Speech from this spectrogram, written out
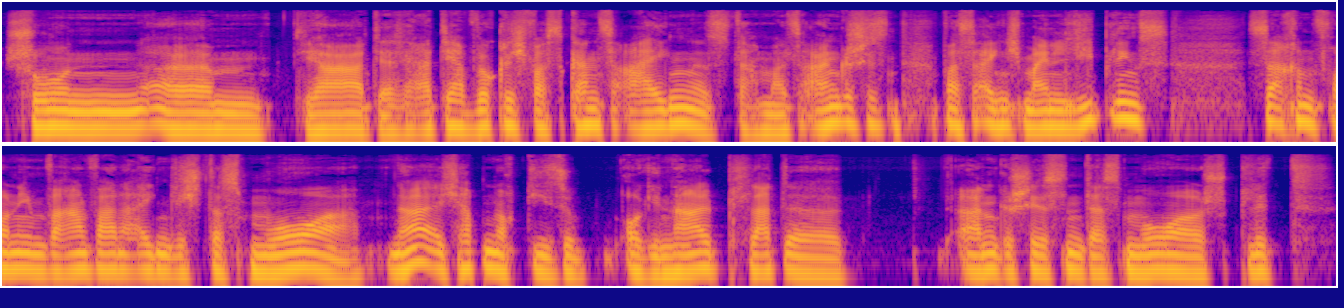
schon, ähm, ja, der hat ja wirklich was ganz Eigenes damals angeschissen. Was eigentlich meine Lieblingssachen von ihm waren, waren eigentlich das Moor. Ne? Ich habe noch diese Originalplatte angeschissen, das Moor Split.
